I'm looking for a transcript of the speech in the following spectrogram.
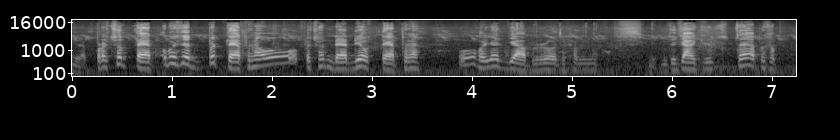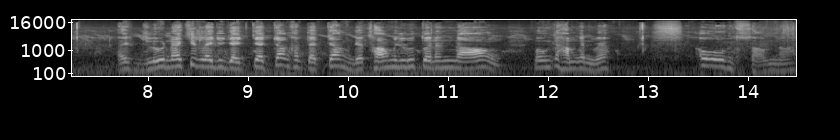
นี่แหละปลาช่อนแตดโอ้ไม่ใช่ปลาแตดพะนะโอ้ปลาช่อนแดดเดียวแตดพะนะโอ้ขออนุญาตหยาบเลยนะครับมันจะย่างกินแซ่บนะครับไอ้รู้นะคิดอะไรอยู่ใหญ่จะจ้องครับจะจ้องเดี๋ยวท้องไม่รู้ตัวนั้นน้องมึงจะทำกันไหมโอ้สาวน้อย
